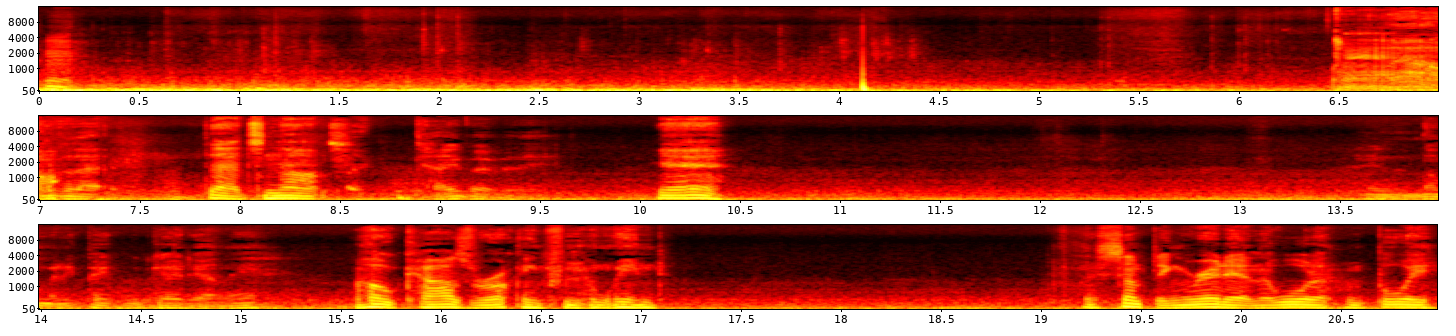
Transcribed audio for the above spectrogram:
Hmm. Wow, look at that That's nuts. cave over there. Yeah. And not many people would go down there. The whole car's rocking from the wind. There's something red out in the water, and boy.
